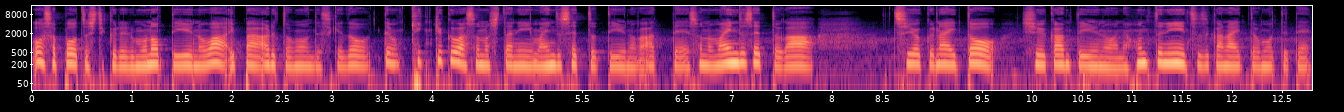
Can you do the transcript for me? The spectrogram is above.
をサポートしてくれるものっていうのはいっぱいあると思うんですけどでも結局はその下にマインドセットっていうのがあってそのマインドセットが強くないと習慣っていうのはね本当に続かないって思っててっ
